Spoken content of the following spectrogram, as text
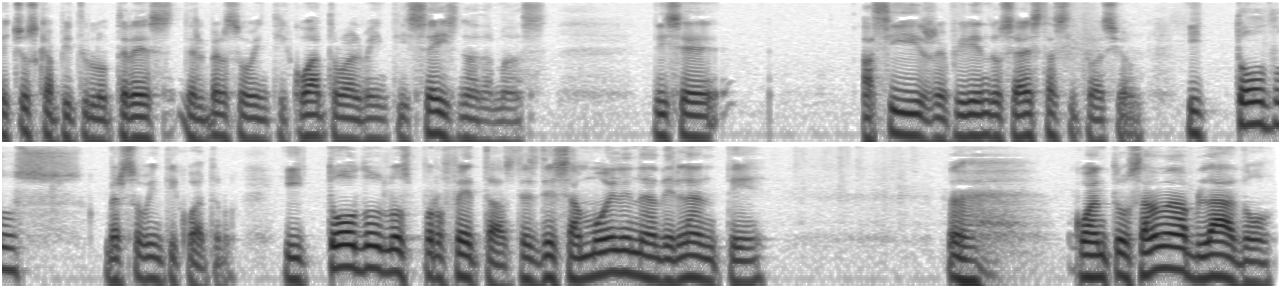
Hechos capítulo 3, del verso 24 al 26 nada más. Dice así, refiriéndose a esta situación, y todos, verso 24, y todos los profetas, desde Samuel en adelante, cuantos han hablado,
